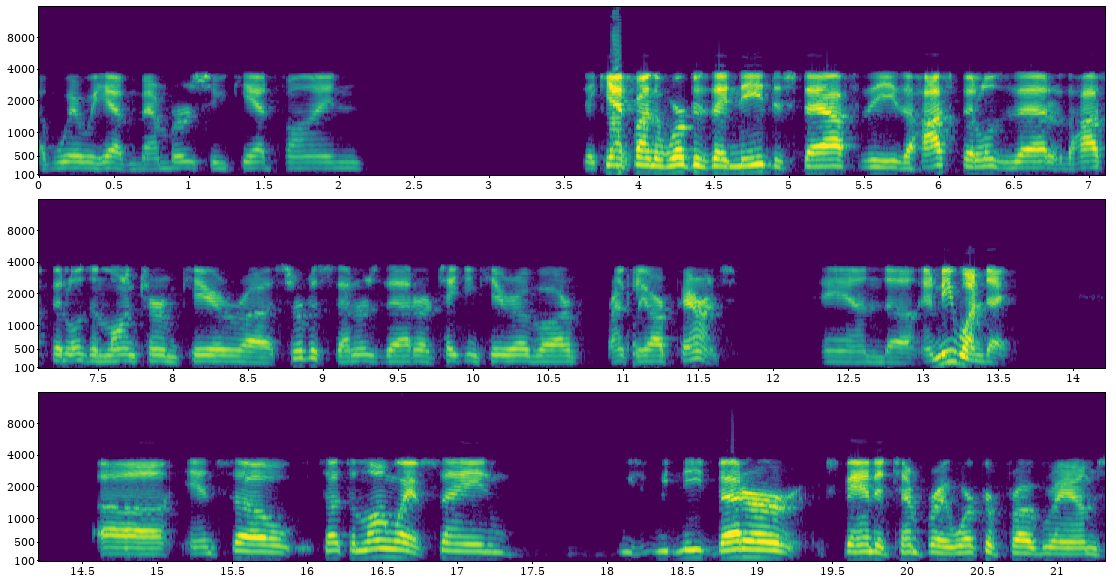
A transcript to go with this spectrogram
of where we have members who can't find they can't find the workers they need to staff the, the hospitals that are the hospitals and long-term care uh, service centers that are taking care of our, frankly, our parents and uh, and me one day. Uh, and so, so it's a long way of saying we, we need better expanded temporary worker programs.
